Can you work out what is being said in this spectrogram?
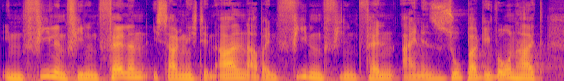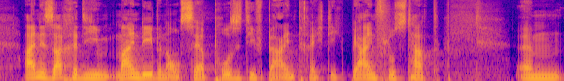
in vielen, vielen Fällen, ich sage nicht in allen, aber in vielen, vielen Fällen eine super Gewohnheit. Eine Sache, die mein Leben auch sehr positiv beeinträchtigt, beeinflusst hat. Ähm,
